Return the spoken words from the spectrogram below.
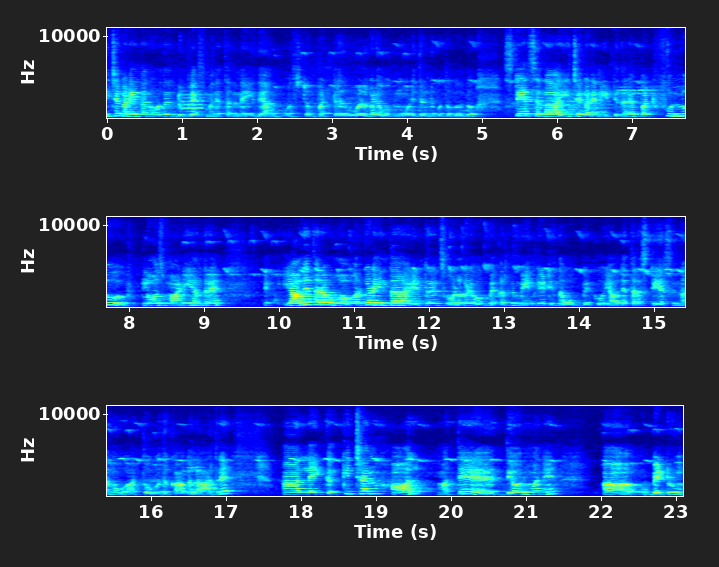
ಈಚೆ ಕಡೆಯಿಂದ ನೋಡಿದ್ರೆ ಡುಪ್ಲೆಕ್ಸ್ ಮನೆ ಥರನೇ ಇದೆ ಆಲ್ಮೋಸ್ಟ್ ಬಟ್ ಒಳಗಡೆ ಹೋಗಿ ನೋಡಿದ್ರೇ ಗೊತ್ತಾಗೋದು. ಸ್ಟೇರ್ಸ್ ಎಲ್ಲ ಈಚೆ ಕಡೆನೇ ಇಟ್ಟಿದ್ದಾರೆ ಬಟ್ ಫುಲ್ಲು ಕ್ಲೋಸ್ ಮಾಡಿ, ಅಂದರೆ ಯಾವುದೇ ಥರ ಹೊರಗಡೆಯಿಂದ ಎಂಟ್ರೆನ್ಸ್ ಒಳಗಡೆ ಹೋಗ್ಬೇಕಾದ್ರೆ ಮೇನ್ ಗೇಟಿಂದ ಹೋಗಬೇಕು. ಯಾವುದೇ ಥರ ಸ್ಟೇರ್ಸಿಂದನೂ ಹತ್ತು ಹೋಗೋದಕ್ಕಾಗಲ್ಲ. ಆದರೆ ಲೈಕ್ ಕಿಚನ್ ಹಾಲ್ ಮತ್ತು ದೇವ್ರ ಮನೆ ಬೆಡ್ರೂಮ್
